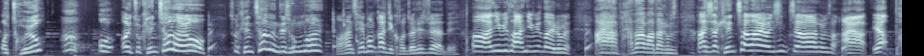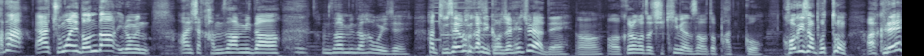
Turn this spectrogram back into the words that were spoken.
아 저요? 어, 아니 저 괜찮아요. 저 괜찮은데 정말. 어, 한세 번까지 거절해줘야 돼. 아 아닙니다, 아닙니다. 이러면 아야 받아 받아. 그러면서 아 진짜 괜찮아요, 진짜. 그러면서 아야 야 받아. 야 주머니 넣는다. 이러면 아 진짜 감사합니다, 감사합니다 하고 이제 한 두세 번까지 거절해줘야 돼. 어, 어 그런 것도 지키면서 또 받고. 거기서 보통 아 그래?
